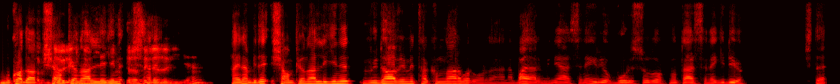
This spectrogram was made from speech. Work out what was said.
bu kadar Tabii Şampiyonlar. Ligi'nin sırasıyla hani- da değil ya. Aynen bir de Şampiyonlar Ligi'nin müdavimi takımlar var orada yani. Bayern Münih her sene gidiyor. Borussia Dortmund her sene gidiyor. İşte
